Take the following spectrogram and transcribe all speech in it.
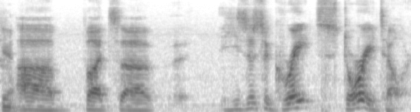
yeah. uh, but uh, he's just a great storyteller.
